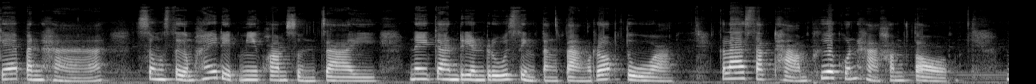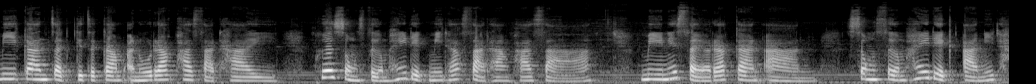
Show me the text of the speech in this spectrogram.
แก้ปัญหา ส่งเสริมให้เด็กมีความสนใจ ในการเรียนรู้สิ่งต่างๆ รอบตัว กล้าซักถามเพื่อค้นหาคำตอบ มีการจัดกิจกรรมอนุรักษ์ภาษาไทย เพื่อส่งเสริมให้เด็กมีทักษะทางภาษา มีนิสัยรักการอ่าน ส่งเสริมให้เด็กอ่านนิท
